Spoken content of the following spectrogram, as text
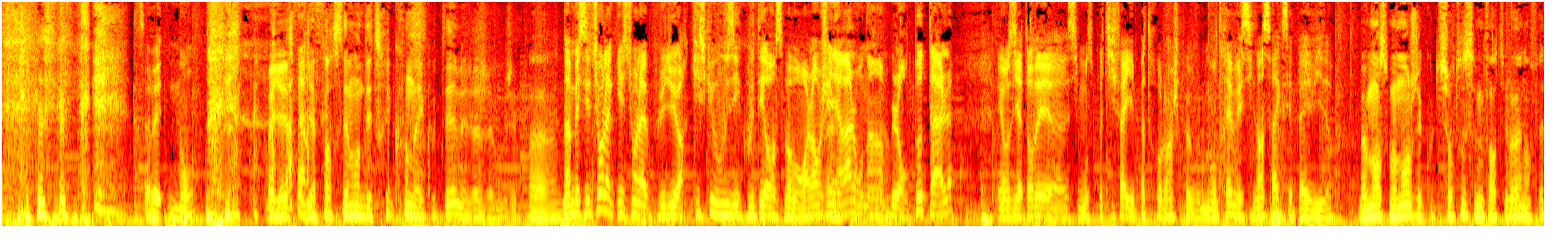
Ça va être non. Bah, il y, a- il y a forcément des trucs qu'on a écoutés, mais là, j'avoue, j'ai pas. Non mais c'est toujours la question la plus dure. Qu'est-ce que vous écoutez en ce moment? Là en général, on a un blanc total et on se dit attendez, euh, si mon Spotify est pas trop loin, je peux vous le montrer, mais sinon c'est vrai que c'est pas évident. Bah, moi, en ce moment, j'écoute surtout Sum 41, en fait,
